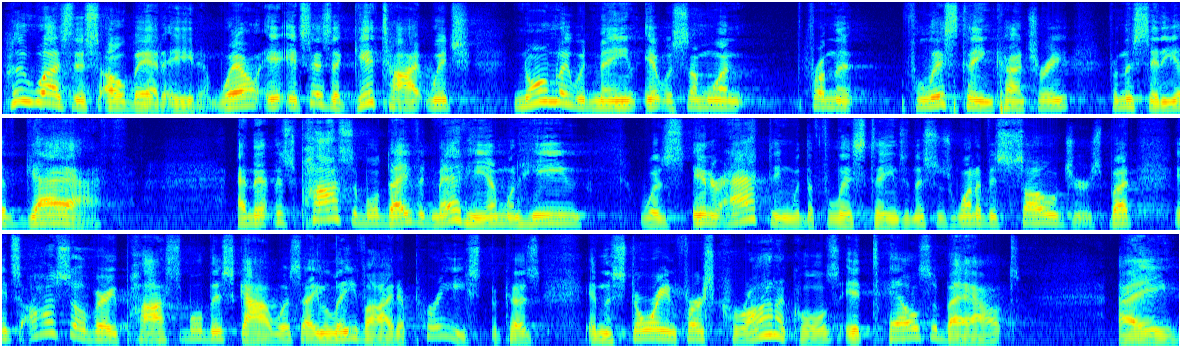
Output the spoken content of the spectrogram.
Who was this Obed Edom? Well, it, it, says a Gittite, which normally would mean it was someone from the Philistine country, from the city of Gath. And that it's possible David met him when he was interacting with the Philistines, and this was one of his soldiers. But it's also very possible this guy was a Levite, a priest, because in the story in First Chronicles, it tells about a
